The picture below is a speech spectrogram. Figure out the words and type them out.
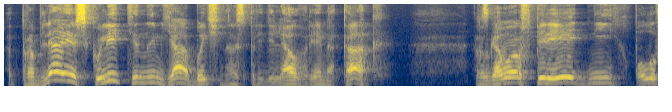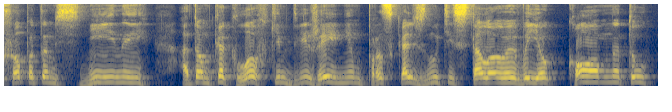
Отправляясь к Улитиным, я обычно распределял время так. Разговор в передней, полушепотом с Ниной, о том, как ловким движением проскользнуть из столовой в ее комнату,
